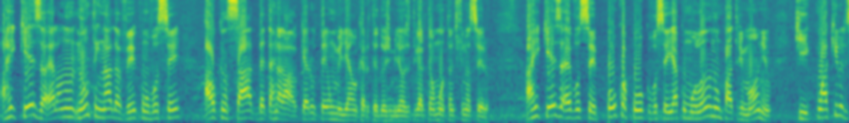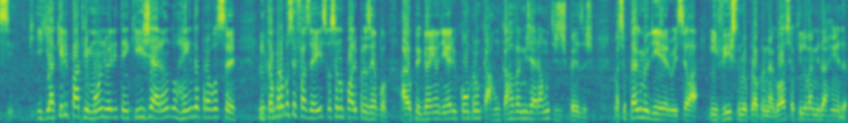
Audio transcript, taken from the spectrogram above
A riqueza, ela não, tem nada a ver com você alcançar determinado, ah, eu quero ter um milhão, eu quero ter dois milhões, eu quero ter um montante financeiro. A riqueza é você, pouco a pouco, você ir acumulando um patrimônio que com aquilo e que aquele patrimônio ele tem que ir gerando renda para você. Então, para você fazer isso, você não pode, por exemplo, ah, eu ganho dinheiro e compro um carro. Um carro vai me gerar muitas despesas. Mas se eu pego meu dinheiro e, sei lá, invisto no meu próprio negócio, aquilo vai me dar renda.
